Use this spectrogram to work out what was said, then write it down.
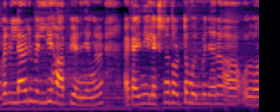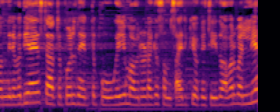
അവരെല്ലാവരും വലിയ ഹാപ്പിയാണ്. ഞങ്ങൾ കഴിഞ്ഞ ഇലക്ഷന് തൊട്ട് മുൻപ് ഞാൻ നിരവധിയായ സ്റ്റാർട്ടപ്പുകൾ നേരത്തെ പോവുകയും അവരോടൊക്കെ സംസാരിക്കുകയൊക്കെ ചെയ്തു. അവർ വലിയ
